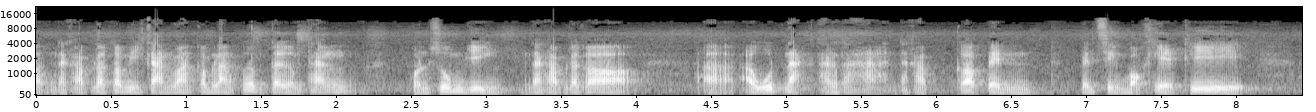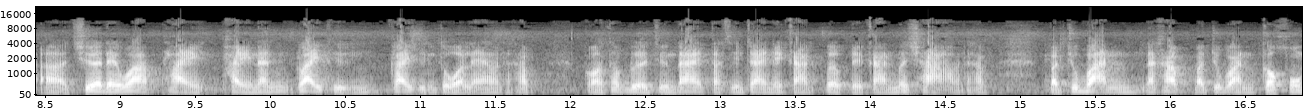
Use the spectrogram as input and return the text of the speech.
รณ์นะครับ แล้วก็มีการวางกำลังเพิ่มเติมทั้งผลซุ่มยิงนะครับ แล้วก็อาวุธหนักทางทหารนะครับ ก็เป็นเป็นสิ่งบอกเหตุที่เอ่อเชื่อได้ว่าภัยภัยนั้นใกล้ถึงใกล้ถึงตัวแล้วนะครับ กองทัพเรือจึงได้ตัดสินใจในการเปิดปฏิบัติการเมื่อเช้านะครับ ปัจจุบันนะครับปัจจุบันก็คง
